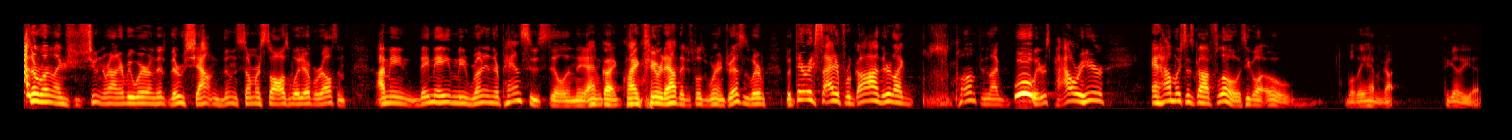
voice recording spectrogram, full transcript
They're running like shooting around everywhere and they're, shouting, doing somersaults, whatever else. And I mean, they may even be running their pantsuits still and they haven't got quite figured out they're supposed to be wearing dresses, whatever. But they're excited for God. They're like pumped and like, whoo, there's power here. And how much does God flow? Is he going, oh, well, they haven't got together yet.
